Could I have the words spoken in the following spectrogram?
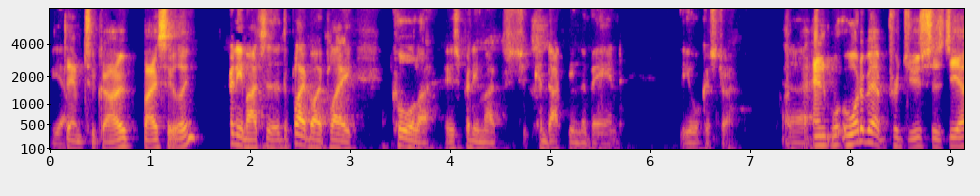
yeah. them to go, basically. Pretty much, the play-by-play caller is pretty much conducting the band, the orchestra. Uh, and what about producers? Do you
